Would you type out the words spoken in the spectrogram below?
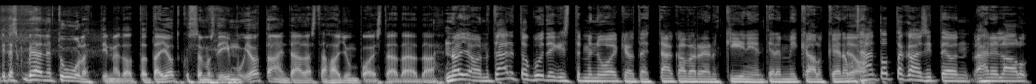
pitäisikö vielä ne tuulettimet ottaa tai jotkut semmoista imu, jotain tällaista hajun poistaa tai jotain? No joo, no tämä nyt on kuitenkin sitten mennyt oikeuteen, että tämä kaveri on nyt kiinni, en tiedä mikä on ollut keino. Mutta hän totta kai sitten on, hänellä on ollut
